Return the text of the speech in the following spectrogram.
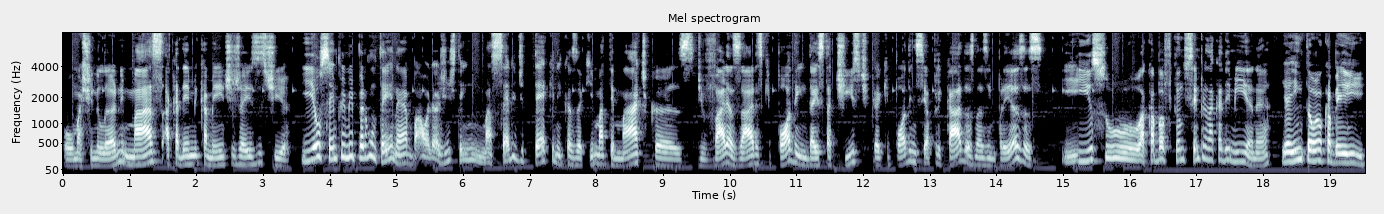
ou machine learning, mas academicamente já existia. E eu sempre me perguntei, né? Bah, olha, a gente tem uma série de técnicas aqui, matemáticas de várias áreas que podem, da estatística, que podem ser aplicadas nas empresas e isso acaba ficando sempre na academia, né? E aí então eu acabei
